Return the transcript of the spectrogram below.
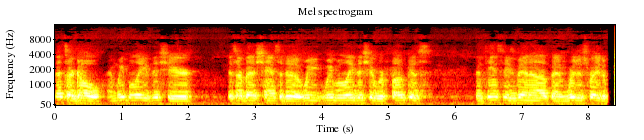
that's our goal, and we believe this year is our best chance to do it. We we believe this year we're focused. Intensity's been up, and we're just ready to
